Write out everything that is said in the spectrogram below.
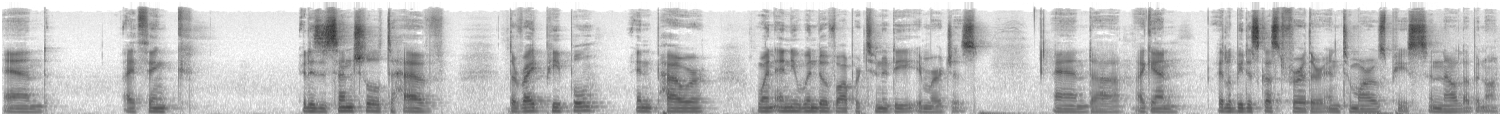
And I think it is essential to have the right people in power when any window of opportunity emerges. And uh, again, it'll be discussed further in tomorrow's piece in Now Lebanon.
